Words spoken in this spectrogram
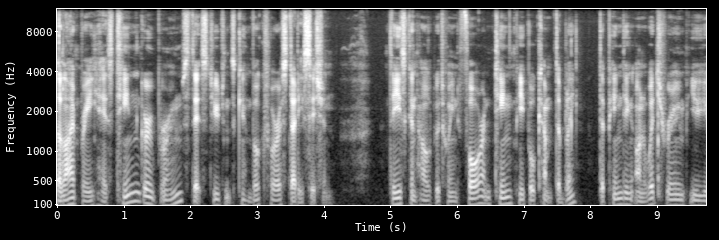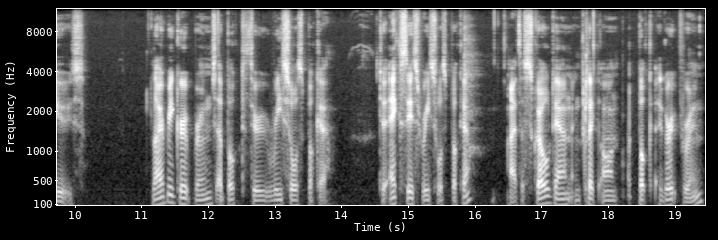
The library has 10 group rooms that students can book for a study session. These can hold between 4 and 10 people comfortably, depending on which room you use. Library group rooms are booked through Resource Booker. To access Resource Booker, either scroll down and click on Book a Group Room,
